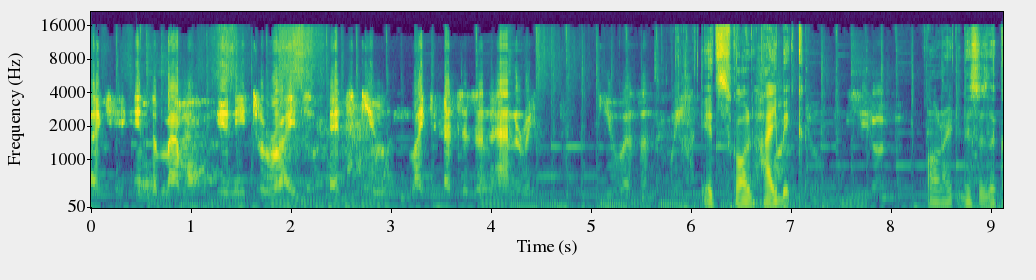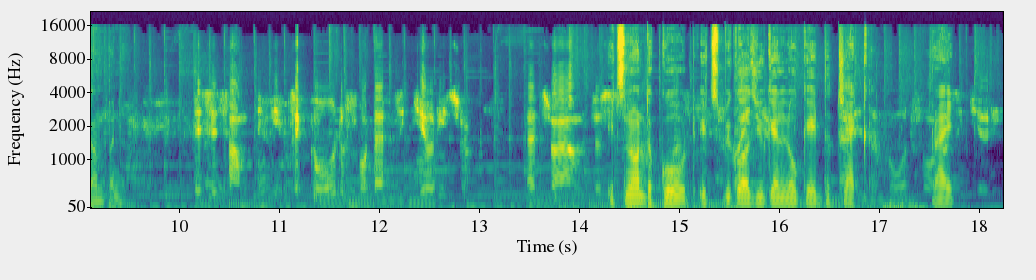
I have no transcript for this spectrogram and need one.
Okay, in the memo, you need to write HQ, like H is in Henry, Q as in Queen. It's called Hybic. Alright, this is the company. This is something, it's a code for that security, sir. That's why I'm just. It's not the code, it's because you can locate the check. That is the code for right? security.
